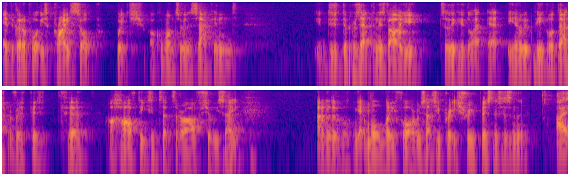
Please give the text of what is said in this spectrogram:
if they're going to put his price up which I'll come on to in a second, to protecting his value. So they could like uh, you know, if people are desperate for, for, for a half decent centre half, should we say, and Liverpool can get more money for him, it's actually pretty shrewd business, isn't it? I,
